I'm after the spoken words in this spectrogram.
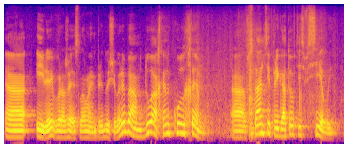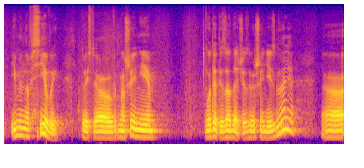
Э, или, выражая словами предыдущего рыба, амдуахен кулхем. Встаньте, приготовьтесь все вы. Именно все вы. То есть в отношении вот этой задачи завершения изгнания – Э,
